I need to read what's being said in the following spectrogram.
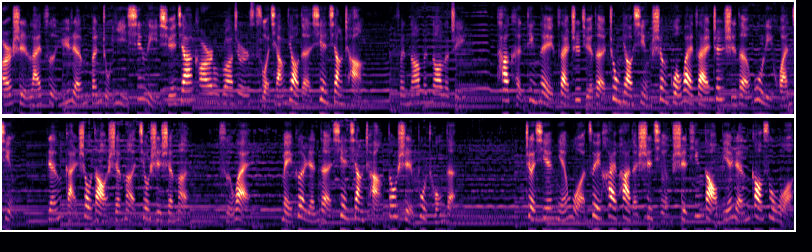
而是来自于人本主义心理学家 Carl Rogers 所强调的现象场 （phenomenology）。他肯定内在知觉的重要性胜过外在真实的物理环境，人感受到什么就是什么。此外，每个人的现象场都是不同的。这些年，我最害怕的事情是听到别人告诉我，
